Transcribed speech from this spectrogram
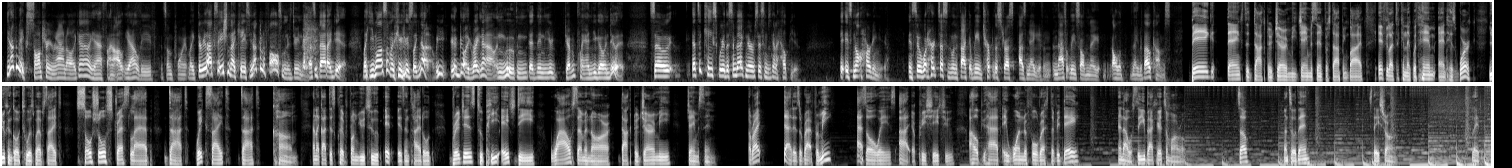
You're not gonna be like sauntering around all like, oh yeah, fine, I'll, yeah, I'll leave at some point. Like the relaxation in that case, you're not gonna follow someone who's doing that. That's a bad idea. Like you want someone who's like, no, no, we you go like right now and move, and then you have a plan, you go and do it. So that's a case where the sympathetic nervous system is gonna help you. It's not hurting you. And so what hurts us is when the fact that we interpret the stress as negative, and, and that's what leads to all the, neg- all the negative outcomes. Big Thanks to Dr. Jeremy Jamieson for stopping by. If you'd like to connect with him and his work, you can go to his website, socialstresslab.wixsite.com. And I got this clip from YouTube. It is entitled Bridges to PhD Wow Seminar, Dr. Jeremy Jamieson. All right, that is a wrap for me. As always, I appreciate you. I hope you have a wonderful rest of your day, and I will see you back here tomorrow. So, until then, stay strong. Later.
